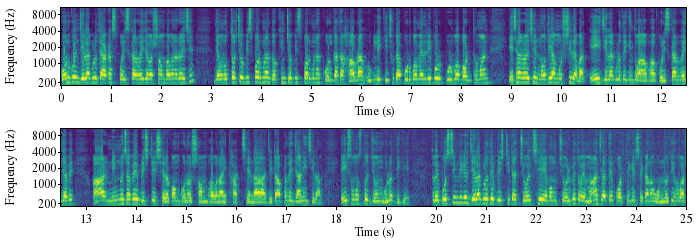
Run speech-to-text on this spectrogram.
কোন কোন জেলাগুলোতে আকাশ পরিষ্কার হয়ে যাওয়ার সম্ভাবনা রয়েছে? যেমন উত্তর চব্বিশ পরগনা, দক্ষিণ চব্বিশ পরগনা, কলকাতা, হাওড়া, হুগলি, কিছুটা পূর্ব মেদিনীপুর, পূর্ব বর্ধমান। এছাড়া রয়েছে নদিয়া, মুর্শিদাবাদ। এই জেলাগুলোতে কিন্তু আবহাওয়া পরিষ্কার হয়ে যাবে। আর নিম্নচাপে বৃষ্টির সেরকম কোনো সম্ভাবনাই থাকছে না, যেটা আপনাদের জানিয়েছিলাম এই সমস্ত জোনগুলোর দিকে। তবে পশ্চিম দিকের জেলাগুলোতে বৃষ্টিটা চলছে এবং চলবে, তবে মাঝ রাতের পর থেকে সেখানেও উন্নতি হওয়ার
